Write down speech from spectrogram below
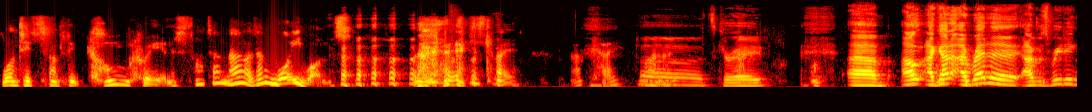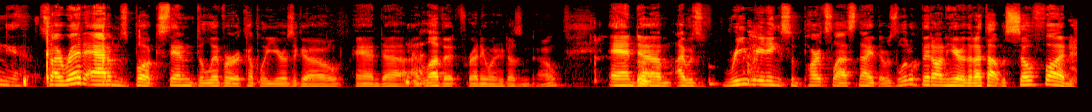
wanted something concrete. And it's, I don't know. I don't know what he wants. it's like, okay. right. Oh, it's great. Um, oh, I got. I read a. I was reading. So I read Adam's book, Stand and Deliver, a couple of years ago, and uh, I love it. For anyone who doesn't know, and um, I was rereading some parts last night. There was a little bit on here that I thought was so fun.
